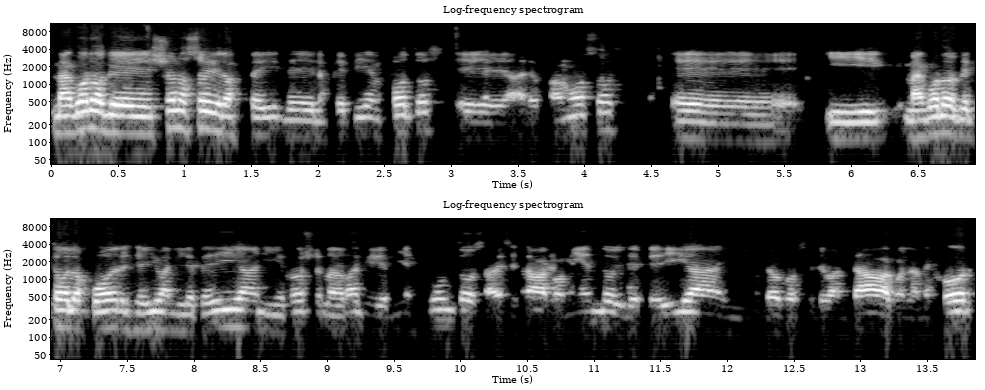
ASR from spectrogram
me acuerdo que yo no soy de los, de los que piden fotos eh, a los famosos, eh, y me acuerdo que todos los jugadores le iban y le pedían, y Roger, la verdad, que 10 puntos, a veces estaba comiendo y le pedía, y loco se levantaba con la mejor.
